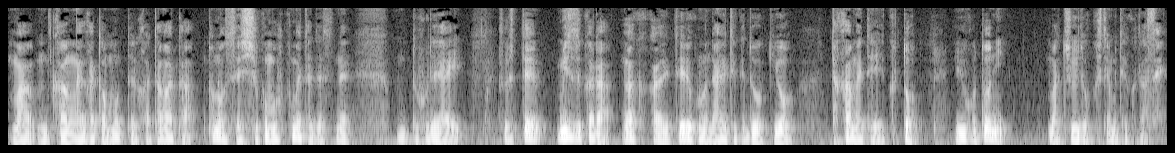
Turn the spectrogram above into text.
まあ、考え方を持っている方々との接触も含めてですね、うん、と触れ合いそして自らが抱えているこの内的動機を高めていくということに、まあ、注力してみてください。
